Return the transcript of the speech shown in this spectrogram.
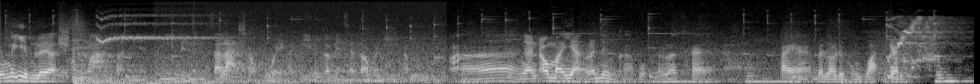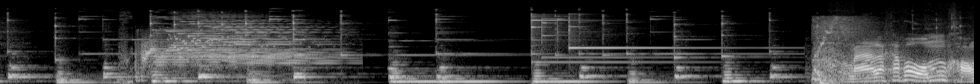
ยังไม่อิ่มเลยอะของหวานตอนนี้มีเป็นสลัดเฉาก๊วยครับพี่แล้วก็เป็นสตรอเบอรี่ครับอ่างั้นเอามาอย่างละหนึ่งครับผมแล้วว่าใครไปฮะไปรอดูของหวานกัน มาแล้วครับผมของ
